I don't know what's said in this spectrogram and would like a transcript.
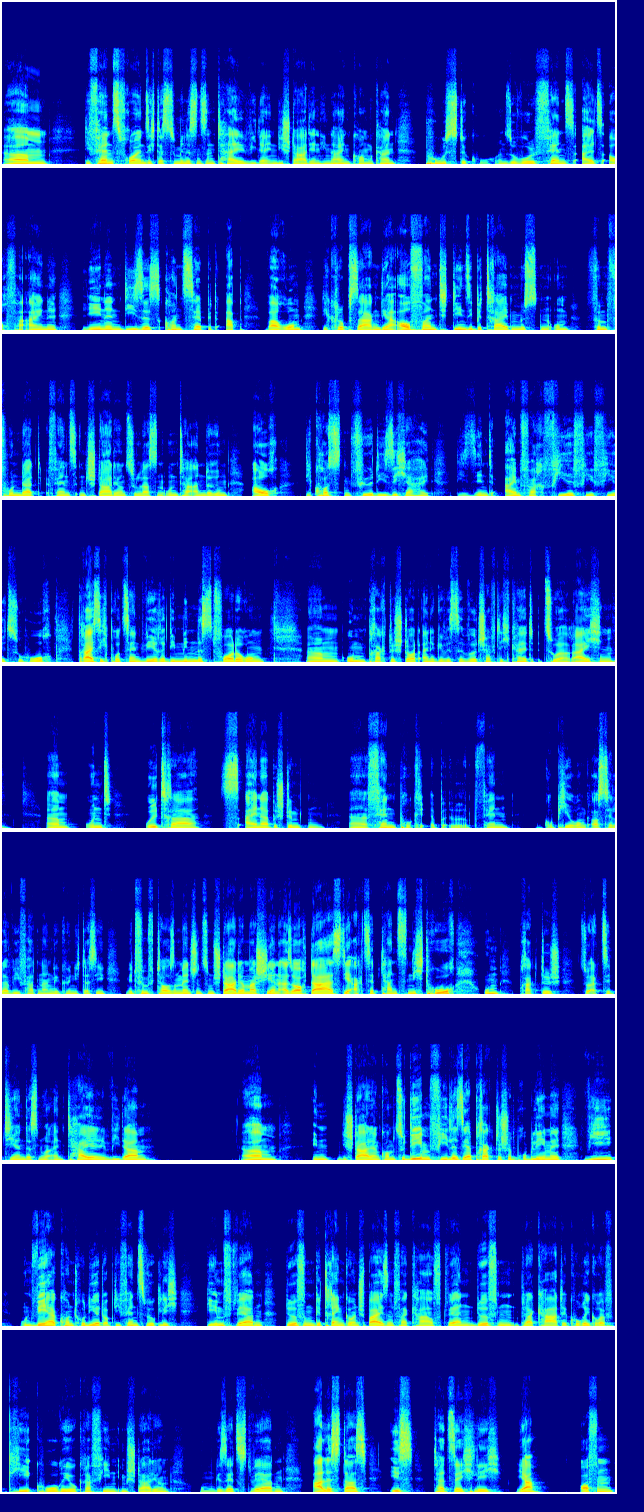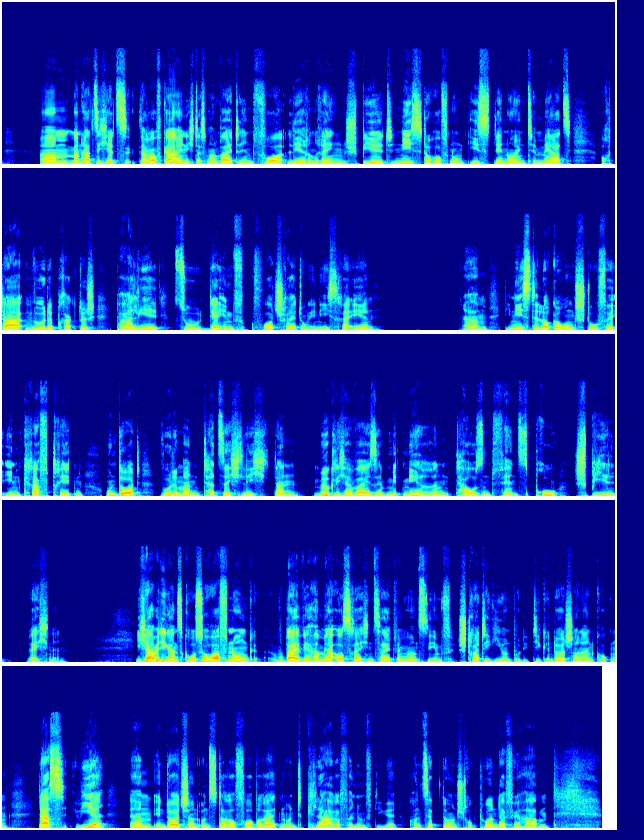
Ähm, die Fans freuen sich, dass zumindest ein Teil wieder in die Stadien hineinkommen kann. Pustekuchen. Sowohl Fans als auch Vereine lehnen dieses Konzept ab. Warum? Die Clubs sagen, der Aufwand, den sie betreiben müssten, um 500 Fans ins Stadion zu lassen, unter anderem auch die Kosten für die Sicherheit, die sind einfach viel, viel, viel zu hoch. 30 Prozent wäre die Mindestforderung, ähm, um praktisch dort eine gewisse Wirtschaftlichkeit zu erreichen. Ähm, und Ultras einer bestimmten äh, Fangruppierung aus Tel Aviv hatten angekündigt, dass sie mit 5000 Menschen zum Stadion marschieren. Also auch da ist die Akzeptanz nicht hoch, um praktisch zu akzeptieren, dass nur ein Teil wieder ähm, in die Stadien kommt. Zudem viele sehr praktische Probleme, wie und wer kontrolliert, ob die Fans wirklich geimpft werden, dürfen Getränke und Speisen verkauft werden, dürfen Plakate, Choreografien im Stadion umgesetzt werden. Alles das ist tatsächlich, ja, offen. Ähm, man hat sich jetzt darauf geeinigt, dass man weiterhin vor leeren Rängen spielt. Nächste Hoffnung ist der 9. März. Auch da würde praktisch parallel zu der Impffortschreitung in Israel ähm, die nächste Lockerungsstufe in Kraft treten und dort würde man tatsächlich dann möglicherweise mit mehreren tausend Fans pro Spiel rechnen. Ich habe die ganz große Hoffnung, wobei wir haben ja ausreichend Zeit, wenn wir uns die Impfstrategie und Politik in Deutschland angucken, dass wir ähm, in Deutschland uns darauf vorbereiten und klare, vernünftige Konzepte und Strukturen dafür haben.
